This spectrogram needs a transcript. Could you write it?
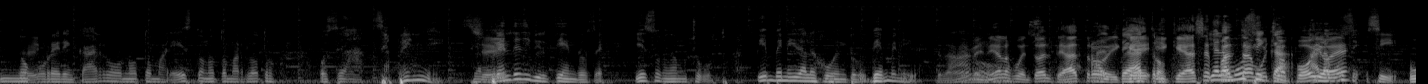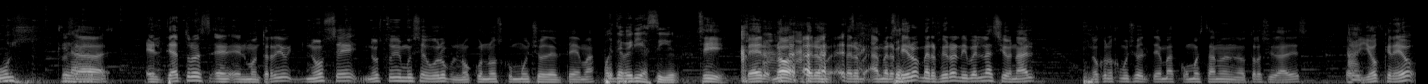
No Sí. correr en carro, no tomar esto, no tomar lo otro. O sea, se aprende, se Sí. aprende divirtiéndose. Y eso me da mucho gusto. Bienvenida a la juventud, bienvenida. Claro. Bienvenida a la juventud del teatro, Al y, teatro. Que, y que hace Y falta mucho música, apoyo, ¿eh? Sí, uy, O claro. sea, que sí. el teatro es en, en Monterrey, no sé, no estoy muy seguro, no conozco mucho del tema. pues deberías ir. Sí, pero no, pero, pero a- me Sí. refiero, me refiero a nivel nacional. No conozco mucho del tema, cómo están en otras ciudades, pero Ah. yo creo,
